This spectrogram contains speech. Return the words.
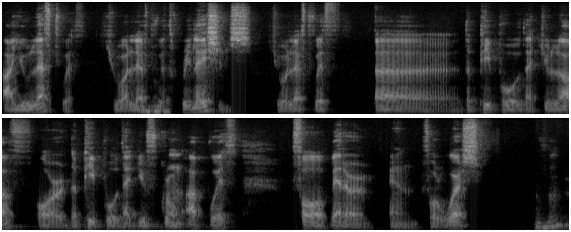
are you left with you are left mm-hmm. with relations. You are left with uh, the people that you love or the people that you've grown up with for better and for worse. Mm-hmm.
